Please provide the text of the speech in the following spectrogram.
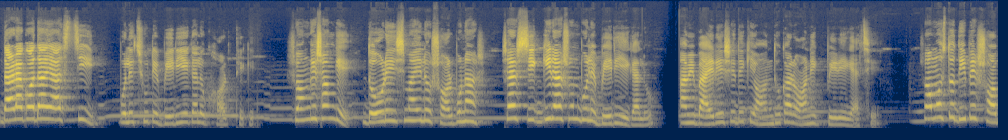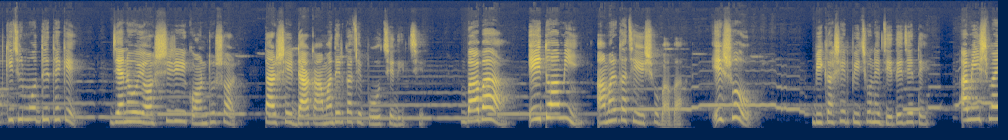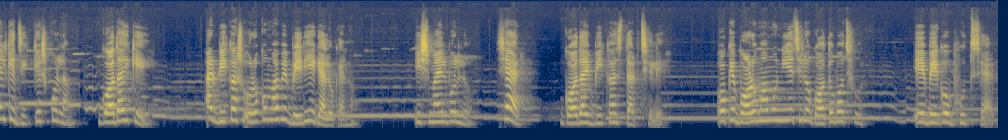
দাঁড়া গদায় আসছি, বলে ছুটে বেরিয়ে গেল ঘর থেকে। সঙ্গে সঙ্গে দৌড়ে ইসমাইল ও সর্বনাশ স্যার শিগগির আসুন বলে বেরিয়ে গেল। আমি বাইরে এসে দেখি অন্ধকার অনেক বেড়ে গেছে। সমস্ত দ্বীপের সব কিছুর মধ্যে থেকে যেন ওই অশ্লীল কণ্ঠস্বর তার সেই ডাক আমাদের কাছে পৌঁছে দিচ্ছে। বাবা, এই তো আমি। আমার কাছে এসো বাবা। এসো। বিকাশের পিছনে যেতে যেতে আমি ইসমাইলকে জিজ্ঞেস করলাম, গদাইকে আর বিকাশ ওরকমভাবে বেরিয়ে গেল কেন? ইসমাইল বলল, স্যার, গদাই বিকাশ তার ছেলে। ওকে বড় মামু নিয়েছিল গত বছর। এ বেগো ভূত, স্যার।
